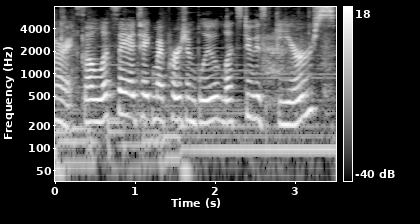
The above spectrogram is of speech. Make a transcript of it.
All right, so let's say I take my Persian blue, let's do his ears.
